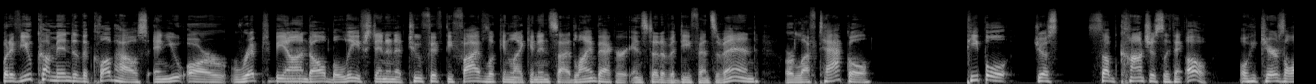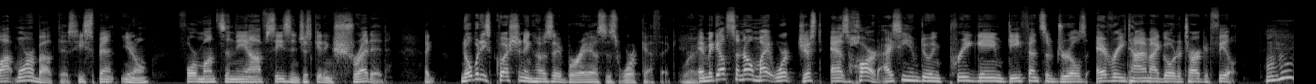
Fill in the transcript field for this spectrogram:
But if you come into the clubhouse and you are ripped beyond all belief, standing at 255 looking like an inside linebacker instead of a defensive end or left tackle, people just subconsciously think, oh, oh, he cares a lot more about this. He spent, you know, four months in the off season just getting shredded. Like nobody's questioning Jose Berrios' work ethic. And Miguel Sano might work just as hard. I see him doing pregame defensive drills every time I go to Target Field. Mm-hmm.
